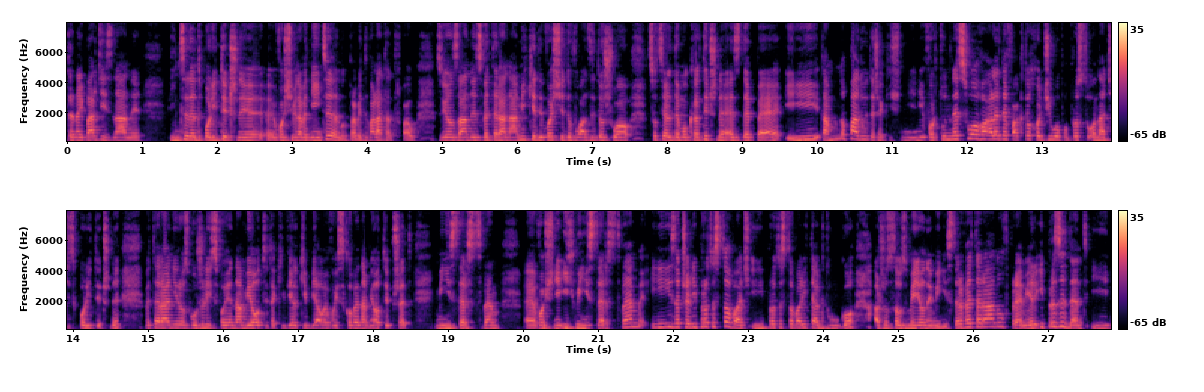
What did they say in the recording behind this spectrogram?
ten najbardziej znany incydent polityczny, e, właściwie nawet nie incydent, on prawie dwa lata trwał, związany z weteranami, kiedy właśnie do władzy doszło socjaldemokratyczne SDP i tam no, padły też jakieś niefortunne słowa, ale de facto chodziło po prostu o nacisk polityczny. Weterani rozłożyli swoje namioty, takie wielkie białe wojskowe namioty przed ministerstwem, e, właśnie ich ministerstwem i zaczęli protestować i protestowali tak długo, aż został zmieniony minister weteranów, premier i prezydent i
